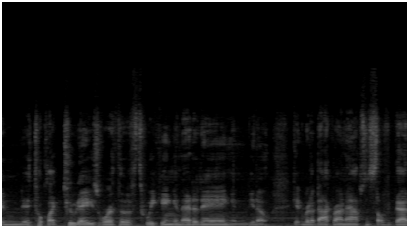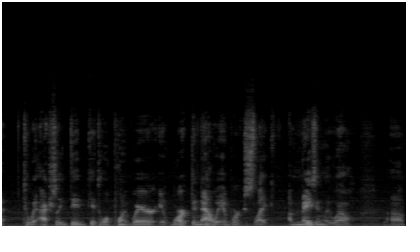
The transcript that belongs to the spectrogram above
and it took like two days worth of tweaking and editing and you know getting rid of background apps and stuff like that to it actually did get to a point where it worked and now it works like amazingly well. Um,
